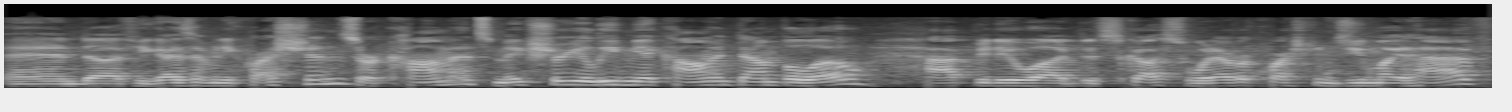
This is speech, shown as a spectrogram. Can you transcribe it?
And uh, if you guys have any questions or comments, make sure you leave me a comment down below. Happy to uh, discuss whatever questions you might have.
